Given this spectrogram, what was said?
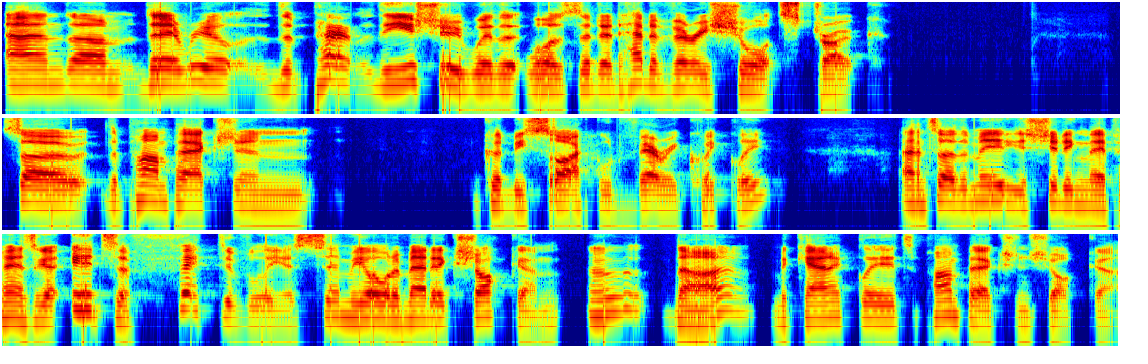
And um, the real the apparently the issue with it was that it had a very short stroke. So the pump action could be cycled very quickly. And so the media is shitting their pants and go, it's effectively a semi automatic shotgun. Uh, No, mechanically, it's a pump action shotgun.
